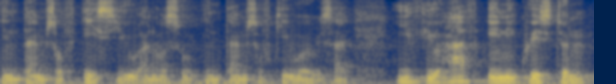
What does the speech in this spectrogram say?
in terms of SEO and also in terms of keyword research. If you have any question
